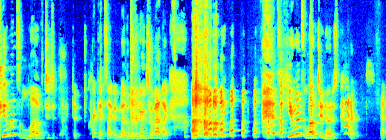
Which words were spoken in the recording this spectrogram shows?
humans love to crickets. I didn't know that we were doing so badly. Um, humans love to notice patterns, Yeah.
